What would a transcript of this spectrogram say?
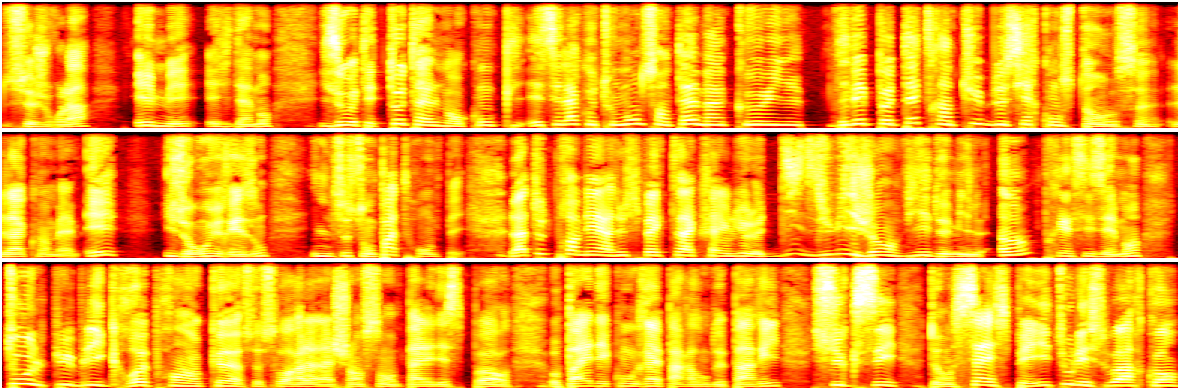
ce jour-là, aimée évidemment. Ils ont été totalement conquis et c'est là que tout le monde sentait hein, qu'il y avait peut-être un tube de circonstance là quand même. Et ils auront eu raison, ils ne se sont pas trompés. La toute première du spectacle a eu lieu le 18 janvier 2001, précisément. Tout le public reprend en chœur ce soir-là la chanson au Palais des Sports, au Palais des Congrès, pardon, de Paris. Succès dans 16 pays tous les soirs quand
